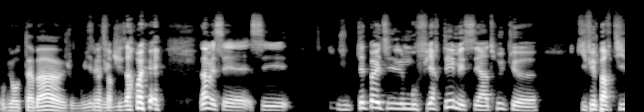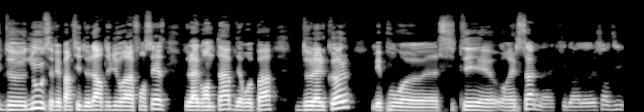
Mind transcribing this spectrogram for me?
au bureau de tabac, je vais mouiller Ça la nuque. bizarre, ouais. Non, mais c'est. c'est... Je vais peut-être pas utiliser le mot fierté, mais c'est un truc qui fait partie de nous, ça fait partie de l'art de vivre à la française, de la grande table, des repas, de l'alcool. Mais pour euh, citer euh, Aurel San, euh, qui dans l'adolescence dit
